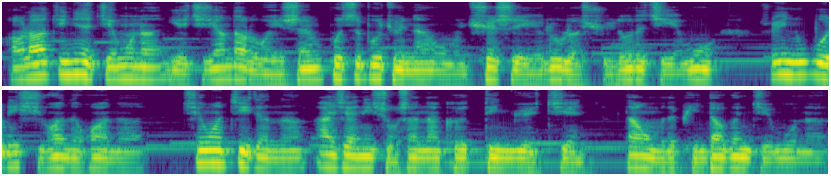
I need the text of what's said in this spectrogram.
好了，今天的节目呢也即将到了尾声，不知不觉呢，我们确实也录了许多的节目。所以如果你喜欢的话呢，千万记得呢按下你手上那颗订阅键，让我们的频道跟节目呢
